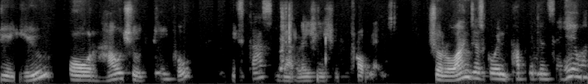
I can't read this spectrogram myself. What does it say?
do you or how should people discuss their relationship problems? should one just go in public and say, hey, what,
